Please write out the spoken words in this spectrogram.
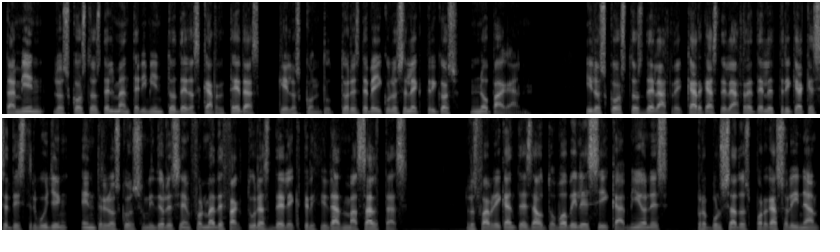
También los costos del mantenimiento de las carreteras, que los conductores de vehículos eléctricos no pagan. Y los costos de las recargas de la red eléctrica que se distribuyen entre los consumidores en forma de facturas de electricidad más altas. Los fabricantes de automóviles y camiones propulsados por gasolina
